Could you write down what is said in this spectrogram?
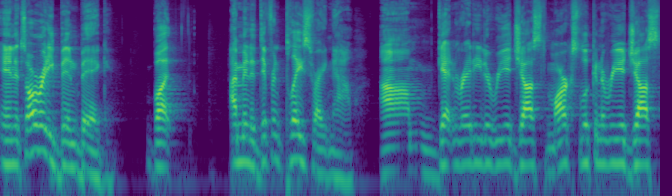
and it's already been big, but I'm in a different place right now. I'm getting ready to readjust. Mark's looking to readjust.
